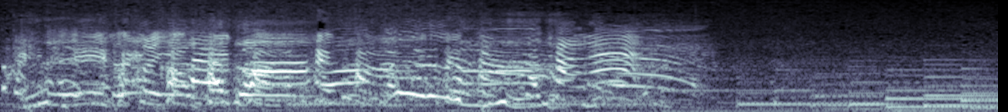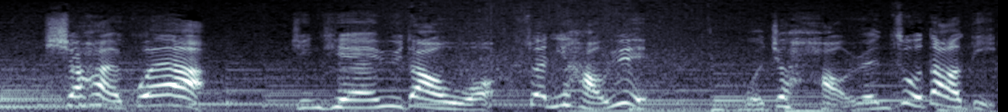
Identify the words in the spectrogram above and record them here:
快跑！快跑！快跑！小海龟啊！今天遇到我，算你好运，我就好人做到底，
